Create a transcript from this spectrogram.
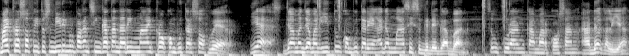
Microsoft itu sendiri merupakan singkatan dari microcomputer software. Yes, zaman-zaman itu komputer yang ada masih segede gaban. Seukuran kamar kosan ada kali ya.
